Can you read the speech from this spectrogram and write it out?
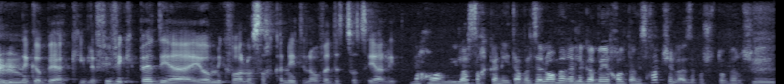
לגביה, כי לפי ויקיפדיה היום היא כבר לא שחקנית אלא עובדת סוציאלית. נכון, היא לא שחקנית, אבל זה לא אומר לגבי יכולת המשחק שלה, זה פשוט אומר שהיא...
